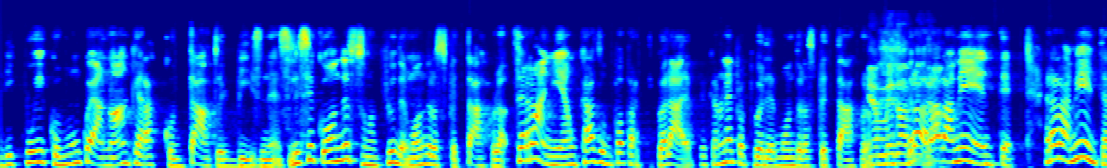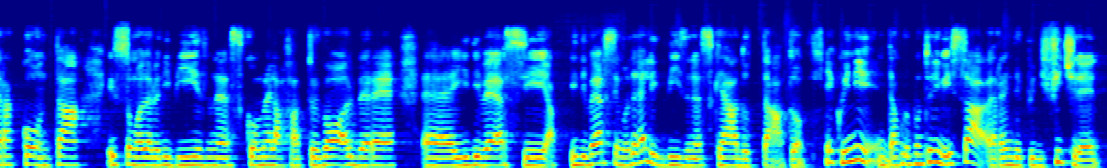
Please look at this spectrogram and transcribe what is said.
di cui comunque hanno anche raccontato il business. Le seconde sono più del mondo dello spettacolo. Ferragni è un caso un po' particolare perché non è proprio del mondo dello spettacolo, però. Raramente, raramente racconta il suo modello di business, come l'ha fatto evolvere, eh, i, diversi, i diversi modelli di business che ha adottato e quindi da quel punto di vista rende più difficile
